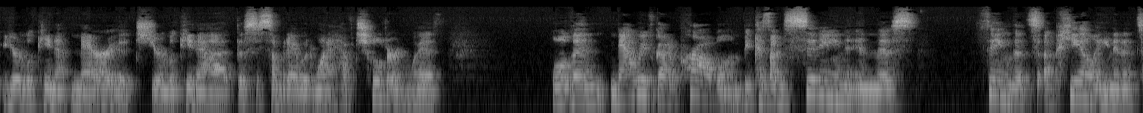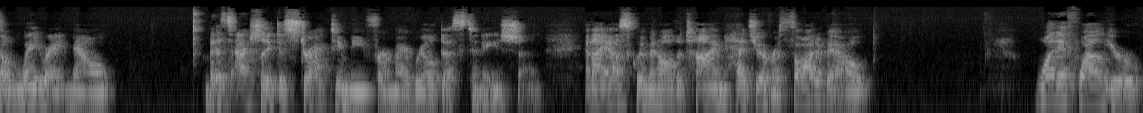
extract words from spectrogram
you're looking at marriage, you're looking at this is somebody I would want to have children with. Well, then now we've got a problem because I'm sitting in this thing that's appealing in its own way right now, but it's actually distracting me from my real destination. And I ask women all the time had you ever thought about what if while you're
